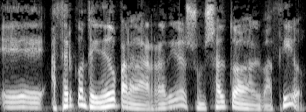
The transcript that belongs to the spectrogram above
eh, hacer contenido para la radio es un salto al vacío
